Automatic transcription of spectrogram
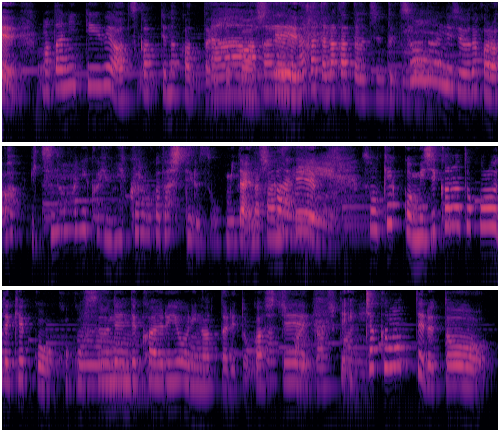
でマタニティウェア扱ってなかったりとかしてなかったなかったうちの時も。そうなんですよ。だからあいつの間にかユニクロが出してるぞみたいな感じ確でそう結構身近なところで結構ここ数年で買えるようになったりとかして確かに確でかに。1着持ってると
